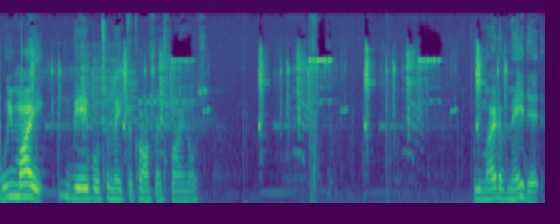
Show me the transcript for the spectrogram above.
We might be able to make the conference finals. We might have made it.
